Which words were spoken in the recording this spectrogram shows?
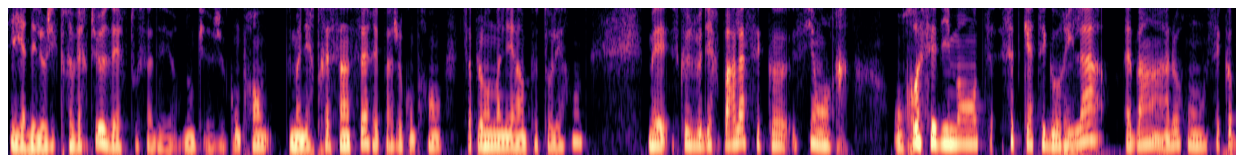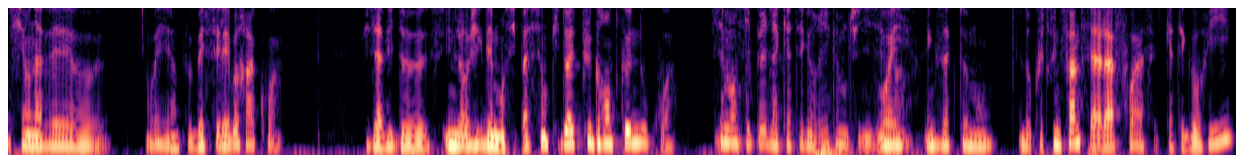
Et il y a des logiques très vertueuses derrière tout ça d'ailleurs. Donc je comprends de manière très sincère et pas je comprends simplement de manière un peu tolérante. Mais ce que je veux dire par là, c'est que si on, on resédimente cette catégorie-là, eh ben alors c'est comme si on avait euh, oui, un peu baissé les bras quoi, vis-à-vis d'une logique d'émancipation qui doit être plus grande que nous quoi. S'émanciper de la catégorie comme tu disais. Oui, exactement. Et donc être une femme, c'est à la fois cette catégorie,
